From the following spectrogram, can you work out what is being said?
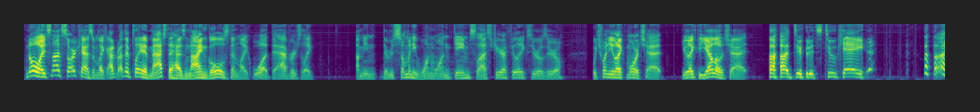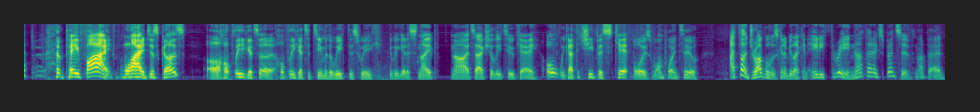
No, it's not sarcasm. Like, I'd rather play a match that has nine goals than, like, what? The average, like... I mean, there was so many 1-1 games last year, I feel like. 0-0. Which one you like more, chat? You like the yellow chat? Dude, it's 2K. Pay 5. Why? Just cuz? Oh, hopefully he gets a hopefully he gets a team of the week this week. Did we get a snipe? No, it's actually 2K. Oh, we got the cheapest kit, boys. 1.2. I thought Drogba was going to be like an 83. Not that expensive. Not bad.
